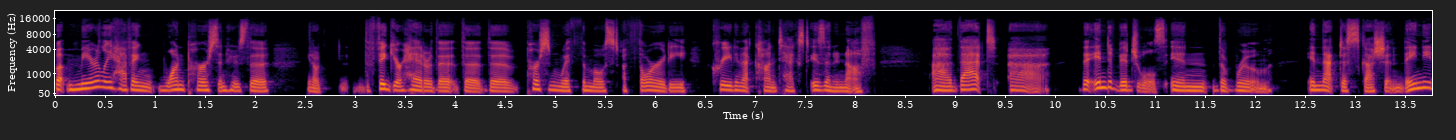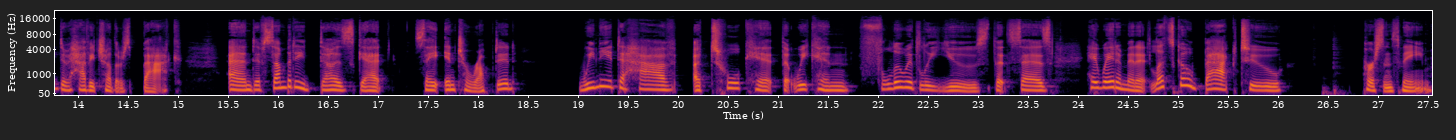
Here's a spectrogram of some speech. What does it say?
But merely having one person who's the you know the figurehead or the the the person with the most authority creating that context isn't enough uh, that uh, the individuals in the room in that discussion, they need to have each other's back. And if somebody does get, say, interrupted, we need to have a toolkit that we can fluidly use that says, hey, wait a minute, let's go back to person's name.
